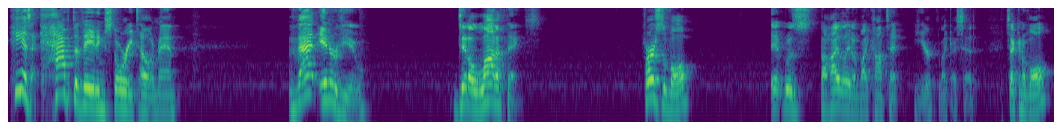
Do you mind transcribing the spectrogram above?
he is a captivating storyteller man. That interview did a lot of things. First of all it was the highlight of my content here like i said. Second of all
